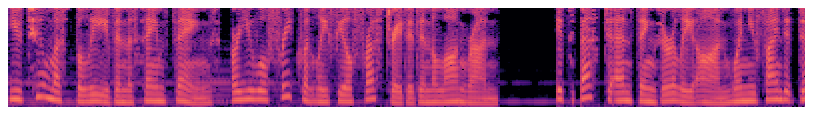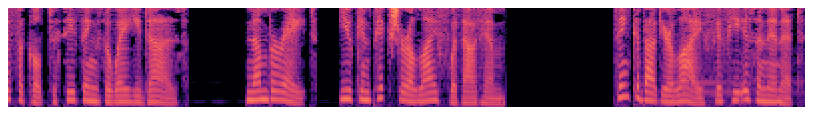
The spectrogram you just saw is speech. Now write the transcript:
You too must believe in the same things, or you will frequently feel frustrated in the long run. It's best to end things early on when you find it difficult to see things the way he does. Number 8. You can picture a life without him. Think about your life if he isn't in it.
